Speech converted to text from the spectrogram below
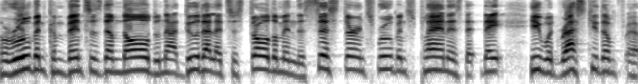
Reuben convinces them, no, do not do that. Let's just throw them in the cisterns. Reuben's plan is that they, he would rescue them, uh,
